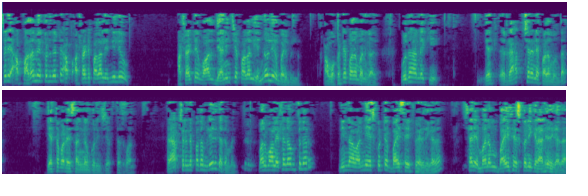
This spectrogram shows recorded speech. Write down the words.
సరే ఆ పదం ఎక్కడుందంటే అట్లాంటి పదాలు ఎన్ని లేవు? అట్లాంటి వాళ్ళు ధ్యానించే పదాలు ఎన్నో లేవు బైబిల్లో. ఆ ఒకటే పదం అని కాదు. ఉదాహరణకి ర్యాప్చర్ అనే పదం ఉందా? ఎత్తబడే సంఘం గురించి చెప్తారు వాళ్ళు. ర్యాప్చర్ అనే పదం లేదు కదా మరి? వాళ్ళు వాళ్ళు ఎట్లా నమ్ముతున్నారు? నిన్న అవన్నీ వేసుకుంటే బయస్ అయిపోయేది కదా? సరే మనం బయస్ వేసుకోనికి రాలేదు కదా?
